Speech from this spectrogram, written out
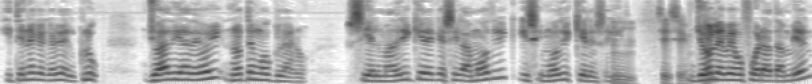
y tiene que querer el club. Yo a día de hoy no tengo claro si el Madrid quiere que siga Modric y si Modric quiere seguir. Mm, sí, sí. Yo le veo fuera también,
